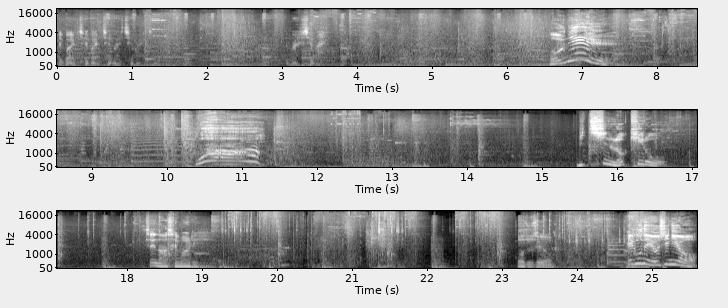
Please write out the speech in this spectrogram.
제발 제발 제발 제발 제발. 제발 제발. 아니! 와! 미친 럭키로 세나 세 마리. 도와주세요. 행운의 여신이여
